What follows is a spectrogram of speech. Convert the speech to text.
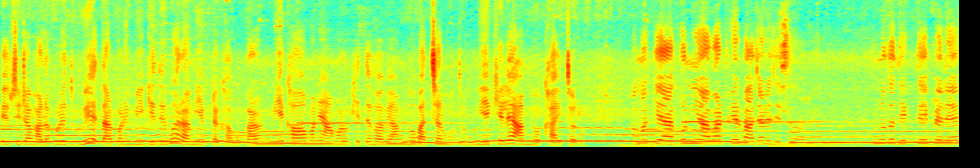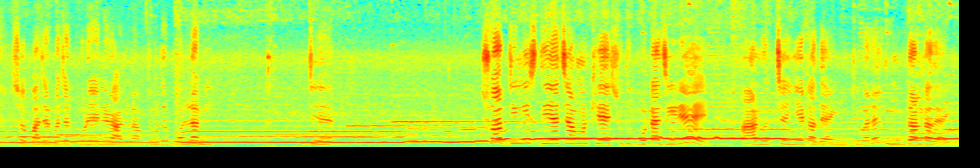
পেপসিটা ভালো করে ধুয়ে তারপরে মেখে দেবো আর আমি একটা খাব। কারণ মেয়ে খাওয়া মানে আমারও খেতে হবে, আমিও বাচ্চার মতো মেয়ে খেলে আমিও খাই, চলো। আমাকে এখনই আবার ফের বাজারে যেতে হবে। তোমরা তো দেখতেই পেলে, সব বাজার বাজার করে এনে রাখলাম। তোমাদের বললামই যে সব জিনিস দিয়েছে আমাকে, শুধু গোটা জিরে আর হচ্ছে ইয়েটা দেয়নি, কি বলে? মুগ ডালটা দেয়নি।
